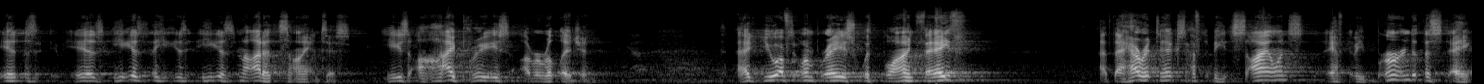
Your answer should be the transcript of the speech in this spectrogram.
is, is, he is, he is, he is not a scientist. He's a high priest of a religion. And you have to embrace with blind faith that the heretics have to be silenced, they have to be burned at the stake.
